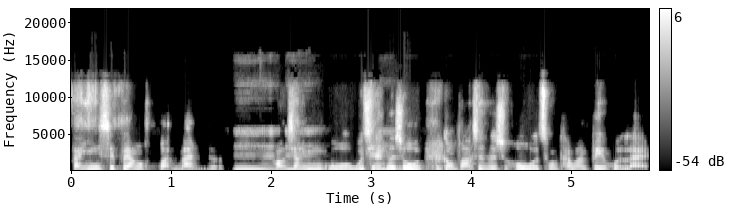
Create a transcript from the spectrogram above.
反应是非常缓慢的。嗯，好像英国，我记得那时候刚发生的时候，我从台湾飞回来，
